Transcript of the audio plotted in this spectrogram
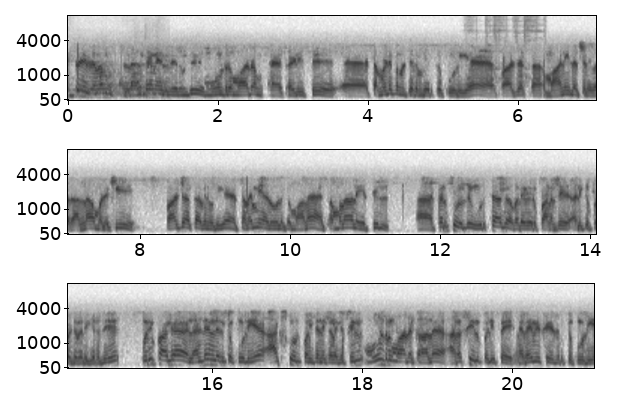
நேற்றைய தினம் லண்டனில் இருந்து மூன்று மாதம் அஹ், கழித்து அஹ், தமிழகம் திரும்பியிருக்கக்கூடிய பாஜக மாநில தலைவர் அண்ணாமலைக்கு பாஜகவினுடைய தலைமை அலுவலகமான கமலாலயத்தில் தற்பொழுது உற்சாக வரவேற்பானது அளிக்கப்பட்டு வருகிறது. குறிப்பாக லண்டனில் இருக்கக்கூடிய ஆக்ஸ்போர்ட் பல்கலைக்கழகத்தில் மூன்று மாத கால அரசியல் படிப்பை நிறைவு செய்திருக்கக்கூடிய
